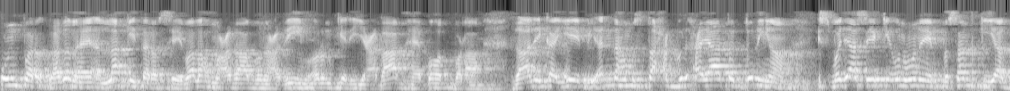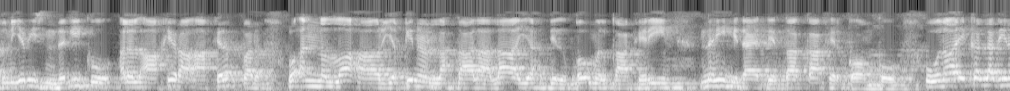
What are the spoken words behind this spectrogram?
ان پر غضب ہے اللہ کی طرف سے ولہم عذاب عظیم اور ان کے لیے عذاب ہے بہت بڑا۔ ذالک یہ بھی انہ مستحب الحیات الدنیا اس وجہ سے کہ انہوں نے پسند کیا دنیاوی زندگی کو الآخرہ، آخرت پر۔ وان اللہ اور یقینا اللہ تعالی لا یهدی القوم الکافرین نہیں ہدایت دیتا کافر قوم کو۔ اولئک الذین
